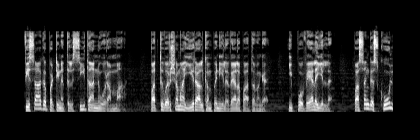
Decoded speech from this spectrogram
விசாகப்பட்டினத்தில் சீதான்னு ஒரு அம்மா பத்து வருஷமா ஈரால் கம்பெனியில வேலை பார்த்தவங்க. இப்போ வேலை பசங்க ஸ்கூல்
